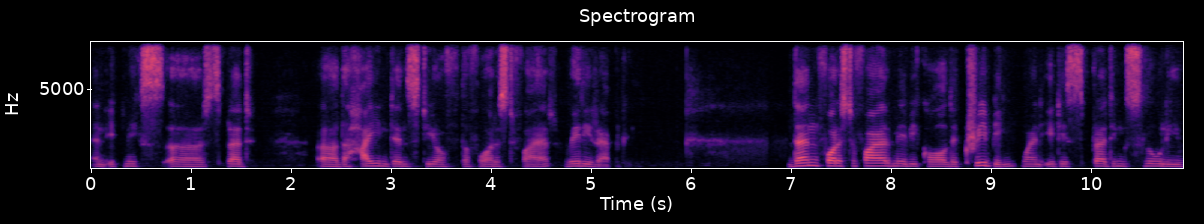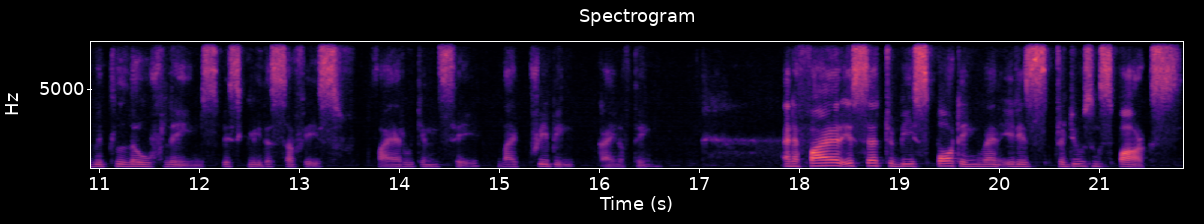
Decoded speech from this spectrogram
and it makes uh, spread uh, the high intensity of the forest fire very rapidly then forest fire may be called a creeping when it is spreading slowly with low flames basically the surface fire we can say like creeping kind of thing. And a fire is said to be spotting when it is producing sparks.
